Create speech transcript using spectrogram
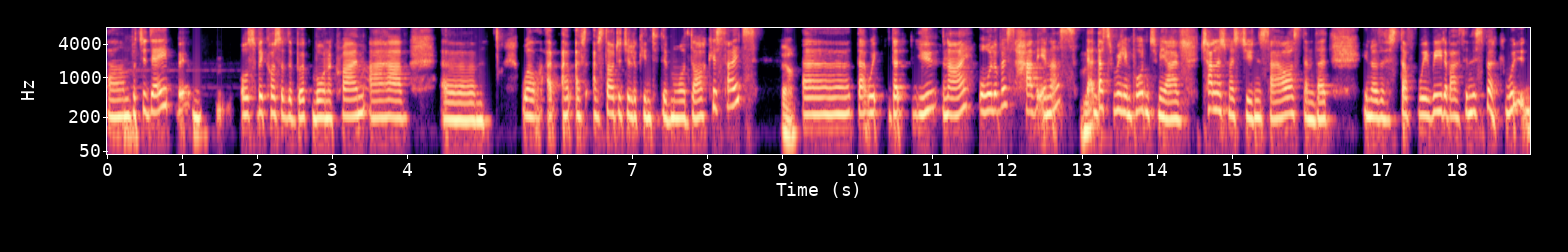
Um, but today, also because of the book Born a Crime, I have, um, well, I, have I've started to look into the more darker sides. Yeah. Uh, that we that you and I, all of us, have in us. Mm-hmm. That's really important to me. I've challenged my students. I asked them that, you know, the stuff we read about in this book. do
